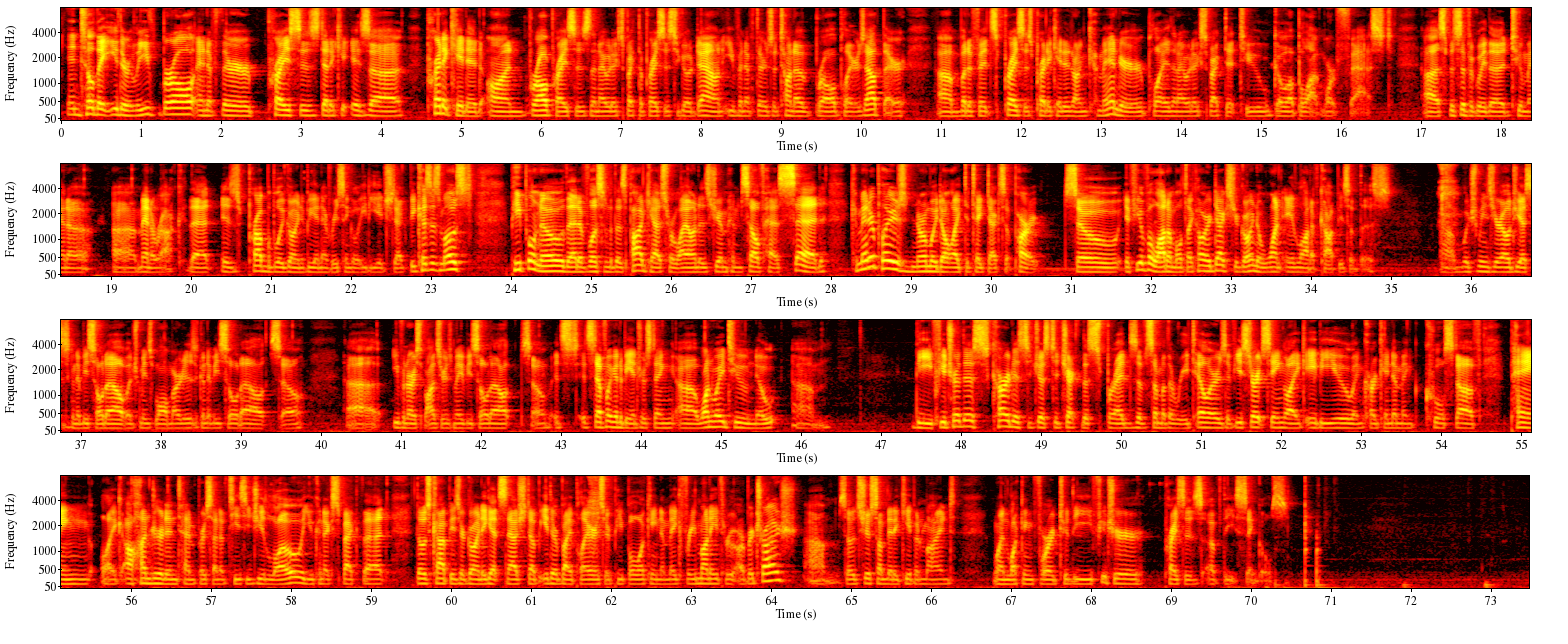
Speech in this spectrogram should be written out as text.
until they either leave Brawl, and if their price is dedicated is uh predicated on brawl prices, then I would expect the prices to go down, even if there's a ton of brawl players out there. Um, but if its price is predicated on commander play, then I would expect it to go up a lot more fast. Uh, specifically, the two mana uh, mana rock that is probably going to be in every single EDH deck because, as most people know that have listened to this podcast for a while, and as Jim himself has said, commander players normally don't like to take decks apart. So if you have a lot of multicolored decks, you're going to want a lot of copies of this, um, which means your LGS is going to be sold out, which means Walmart is going to be sold out. So uh, even our sponsors may be sold out. So it's it's definitely going to be interesting. Uh, one way to note um, the future of this card is to just to check the spreads of some of the retailers. If you start seeing like ABU and Card Kingdom and cool stuff paying like 110% of TCG low, you can expect that those copies are going to get snatched up either by players or people looking to make free money through arbitrage. Um, so it's just something to keep in mind when looking forward to the future prices of these singles.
